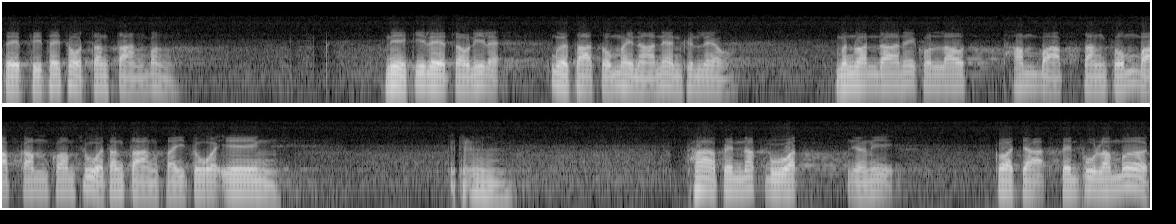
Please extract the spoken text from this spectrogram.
เสพติดให้โทษต่าง ๆ บ้าง นี่กิเลสเหล่านี้แหละ เมื่อสะสมให้หนาแน่นขึ้นแล้ว มันวันดาให้คนเราทำบาปสั่งสมบาปกรรมความชั่วต่าง ๆ ใส่ตัวเอง ถ้าเป็นนักบวชอย่างนี้ ก็จะเป็นผู้ละเมิด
